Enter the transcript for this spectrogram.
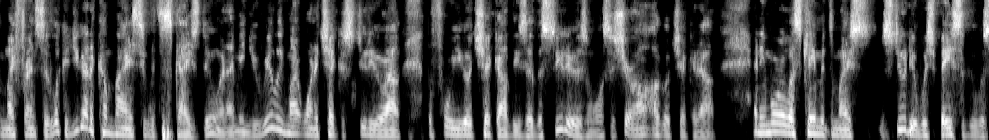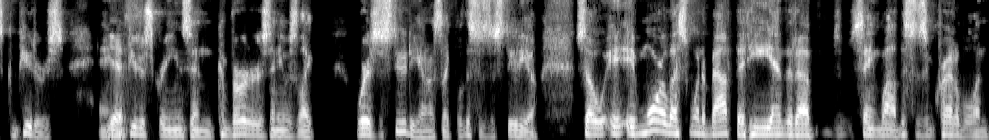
my friend said, "Look, you got to come by and see what this guy's doing. I mean, you really might want to check a studio out before you go check out these other studios." And Walt said, "Sure, I'll, I'll, go check it out." And he more or less came into my studio, which basically was computers and yes. computer screens and converters, and he was like, where's the studio? And I was like, well, this is the studio. So it, it, more or less went about that he ended up saying, wow, this is incredible. And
